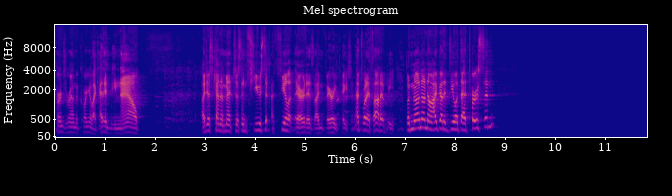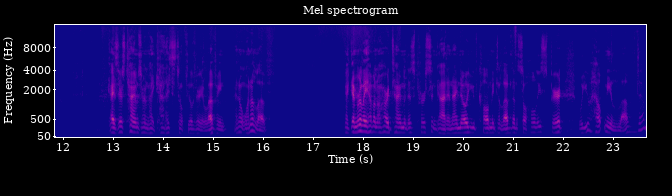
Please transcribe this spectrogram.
turns around the corner, you're like, I didn't mean now. I just kind of meant just infused it. I feel it. There it is. I'm very patient. That's what I thought it'd be. But no, no, no. I've got to deal with that person. Guys, there's times where I'm like, God, I just don't feel very loving. I don't want to love. Like, I'm really having a hard time with this person, God, and I know you've called me to love them. So, Holy Spirit, will you help me love them?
